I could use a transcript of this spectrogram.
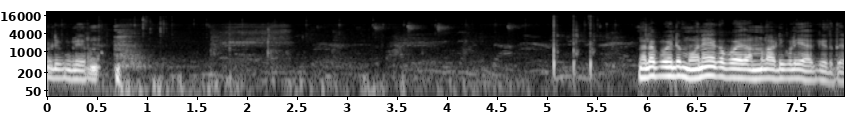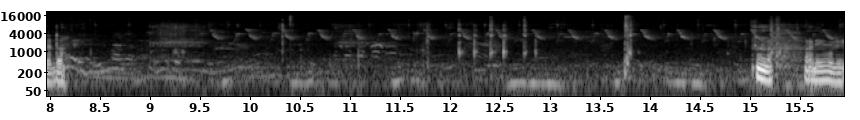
അടിപൊളിയായിരുന്നു. നല്ല പോയിന്റെ മോനെയൊക്കെ പോയത് നമ്മൾ അടിപൊളിയാക്കി എടുത്ത് കേട്ടോ. അടിപൊളി.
